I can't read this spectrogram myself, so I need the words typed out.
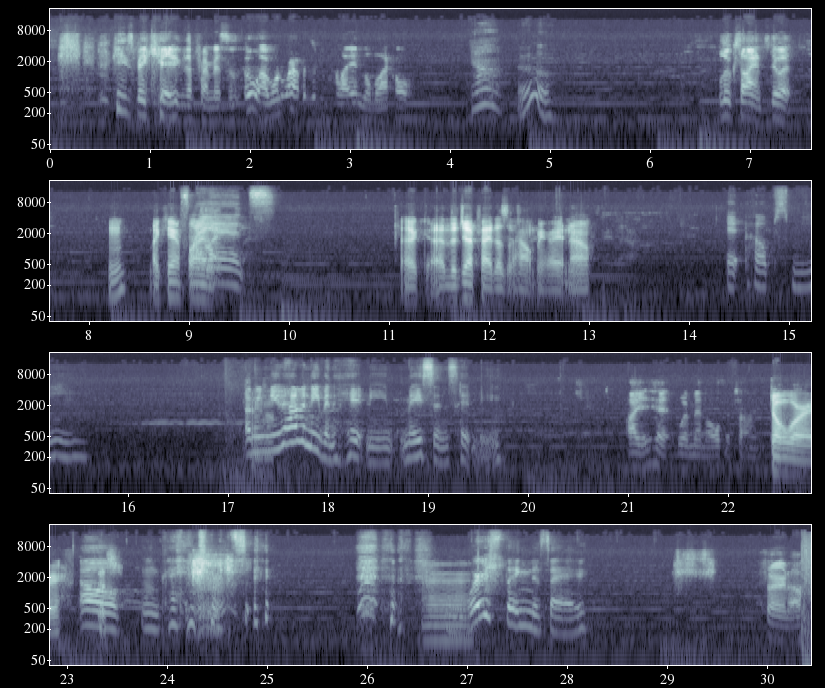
He's vacating the premises. Oh, I wonder what happens if you fly in the black hole. Ooh. Luke, science, do it. Hmm? I can't fly. in- Science. Okay, uh, the jetpack doesn't help me right now. It helps me. I mean, you haven't even hit me. Mason's hit me. I hit women all the time. Don't worry. Oh, okay. Eh. Worst thing to say. Fair enough.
